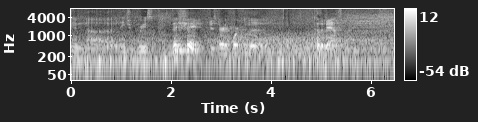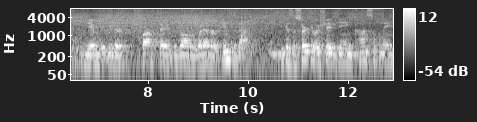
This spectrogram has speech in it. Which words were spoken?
in uh, ancient Greece. This shape is very important to the to the dance. Be able to either crossfade, dissolve, or whatever into that, because the circular shape being constantly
